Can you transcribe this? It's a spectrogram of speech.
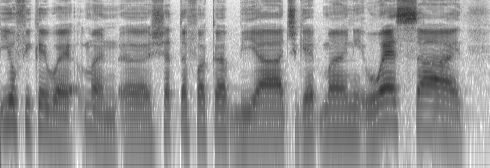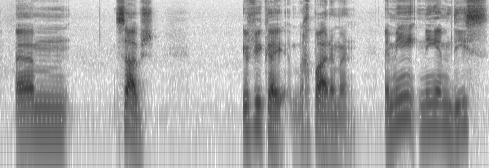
E eu fiquei, ué, mano, uh, shut the fuck up, biatch, get money, West Side. Um, sabes? Eu fiquei, repara, mano, a mim ninguém me disse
